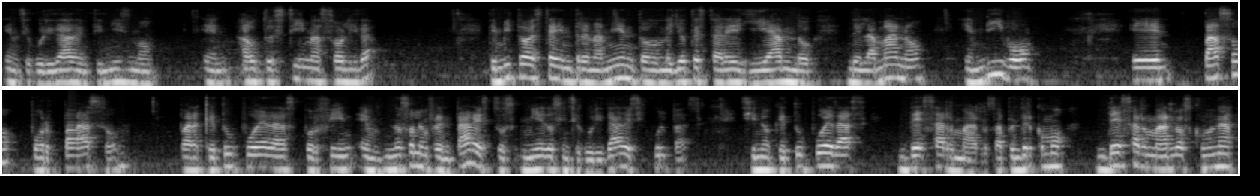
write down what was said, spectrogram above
en seguridad en ti mismo, en autoestima sólida? Te invito a este entrenamiento donde yo te estaré guiando de la mano en vivo, en paso por paso, para que tú puedas por fin no solo enfrentar estos miedos, inseguridades y culpas, sino que tú puedas desarmarlos, aprender cómo desarmarlos con una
